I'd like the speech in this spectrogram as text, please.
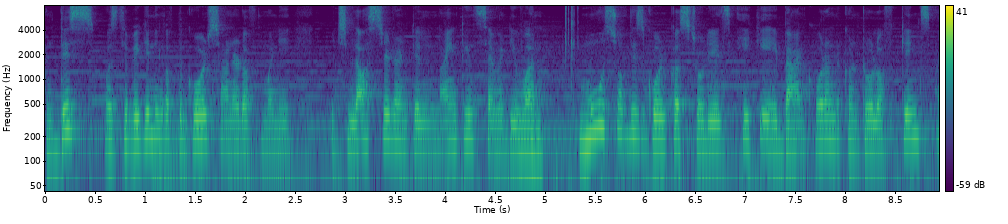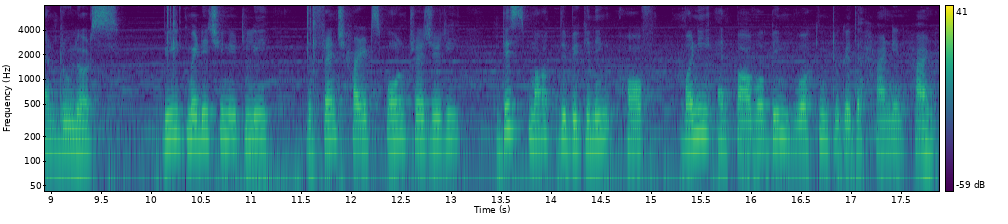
And this was the beginning of the gold standard of money which lasted until 1971. Most of these gold custodians aka bank were under control of kings and rulers. Be it Medici in Italy, the French had its own treasury. This marked the beginning of money and power being working together hand in hand.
